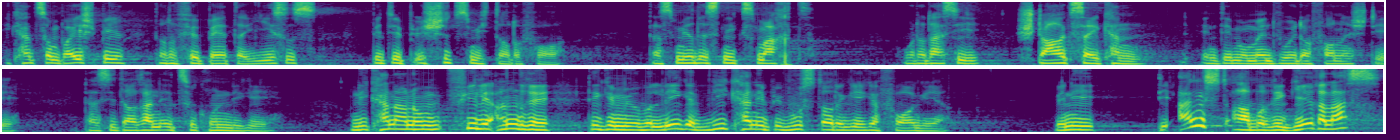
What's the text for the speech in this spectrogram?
Ich kann zum Beispiel dafür beten, Jesus, bitte beschütze mich da davor, dass mir das nichts macht oder dass ich stark sein kann in dem Moment, wo ich da vorne stehe, dass ich daran nicht zugrunde gehe. Und ich kann auch noch viele andere Dinge mir überlegen, wie kann ich bewusst dagegen vorgehen. Wenn ich die Angst aber regieren lasse,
